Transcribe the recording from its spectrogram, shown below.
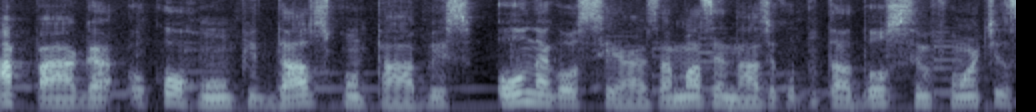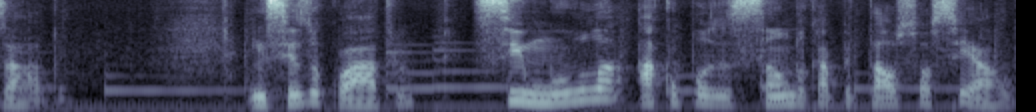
apaga ou corrompe dados contábeis ou negociais armazenados em computador informatizado. Inciso 4. Simula a composição do capital social.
